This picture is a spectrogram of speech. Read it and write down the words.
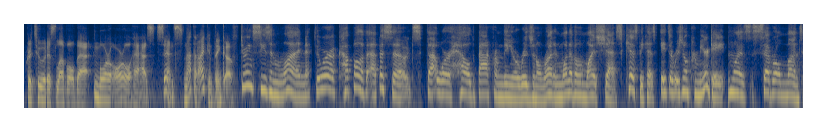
gratuitous level that Moral Orel has since. Not that I can think of. During season one, there were a couple of episodes that were held back from the original run, and one of them was Chef's Kiss because its original premiere date was several months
